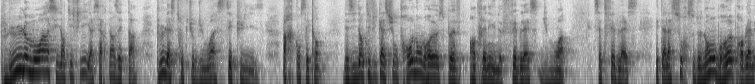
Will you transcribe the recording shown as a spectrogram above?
Plus le moi s'identifie à certains états, plus la structure du moi s'épuise. Par conséquent, des identifications trop nombreuses peuvent entraîner une faiblesse du moi. Cette faiblesse est à la source de nombreux problèmes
